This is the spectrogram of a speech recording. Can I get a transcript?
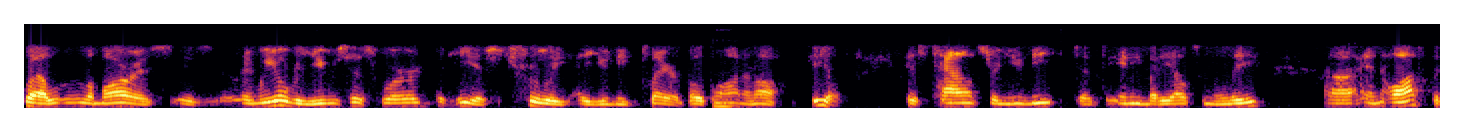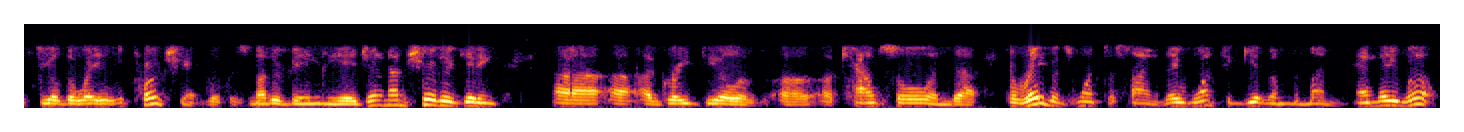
Well, Lamar is is, and we overuse this word, but he is truly a unique player, both on and off the field. His talents are unique to, to anybody else in the league, uh, and off the field, the way he's approaching it, with his mother being the agent, and I'm sure they're getting uh, a, a great deal of uh, counsel. And uh, the Ravens want to sign him; they want to give him the money, and they will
